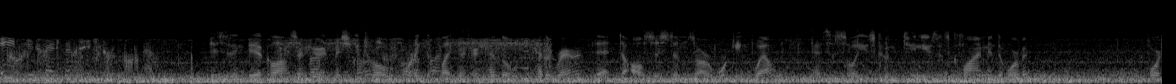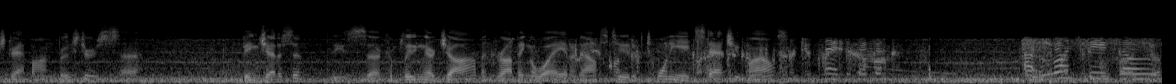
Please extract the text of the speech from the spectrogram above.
Eighty seconds. Visiting vehicle officer here in Mission Control reporting to Flight Director Heather, Heather Rare that all systems are working well as the Soyuz continues its climb into orbit. Four strap-on boosters uh, being jettisoned. These uh, completing their job and dropping away at an altitude of 28 statute miles. Uh, launch vehicle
